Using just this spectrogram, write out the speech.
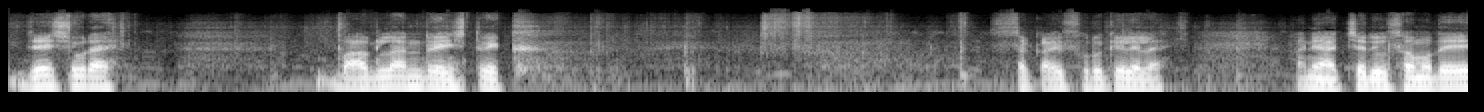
जय शिवराय. बागलान रेंज ट्रेक सकाळी सुरू केलेला आहे. आणि आजच्या दिवसामध्ये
